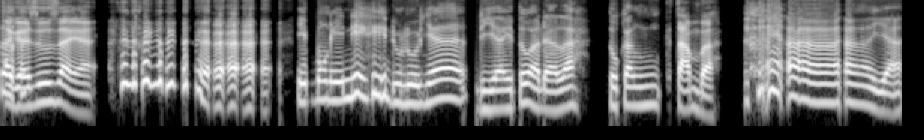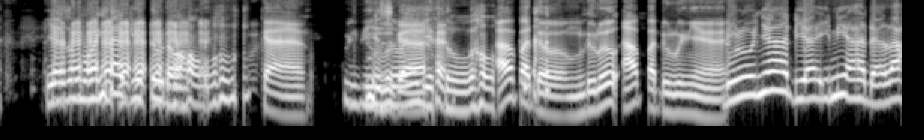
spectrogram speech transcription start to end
Agak susah ya. Ipung ini dulunya dia itu adalah tukang Kecambah. ya. Ya semuanya gitu dong. Bukan. Ya, semuanya Bukan. gitu. Apa dong? Dulu apa dulunya? Dulunya dia ini adalah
